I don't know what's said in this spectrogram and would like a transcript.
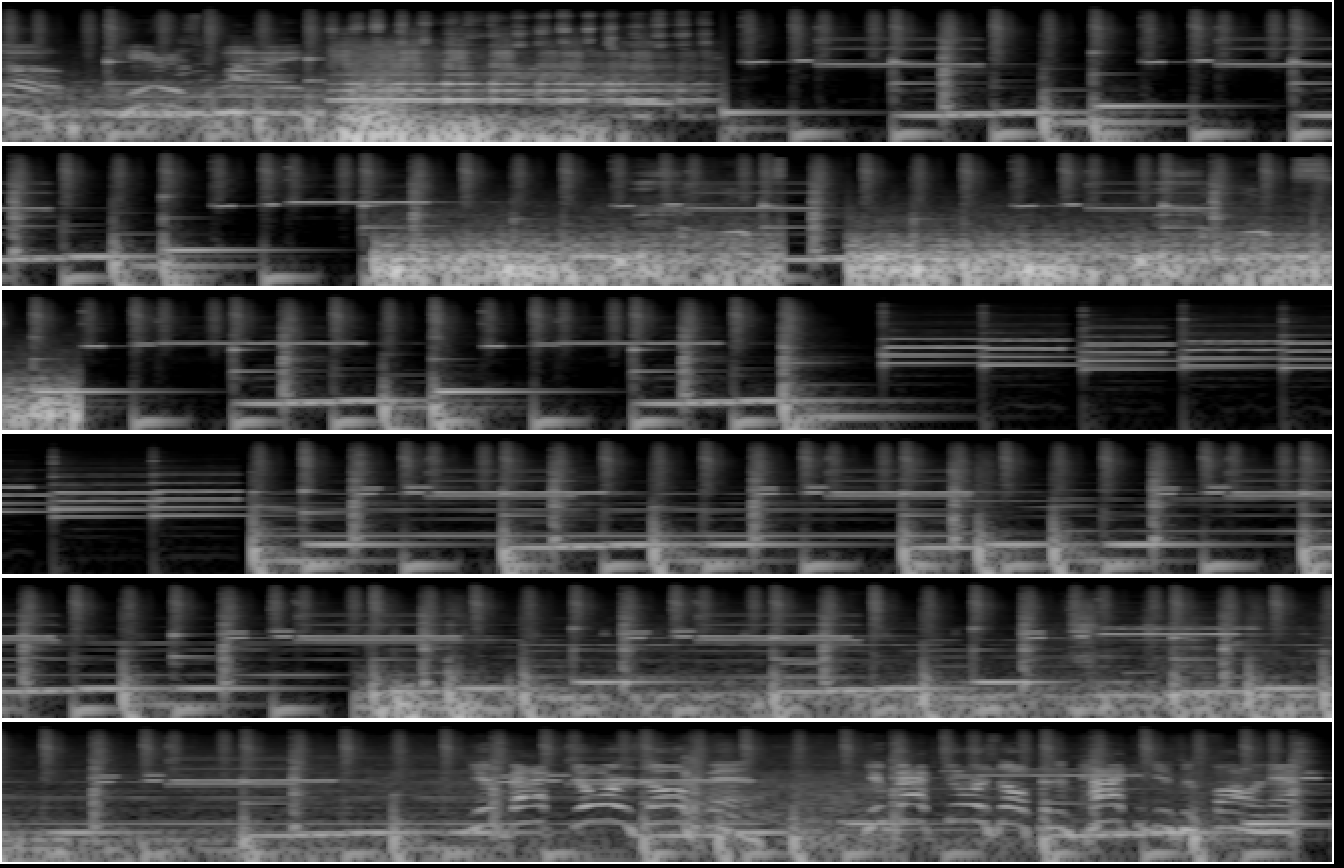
So here is why. Your back door's open. Your back door's open and packages are falling out.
